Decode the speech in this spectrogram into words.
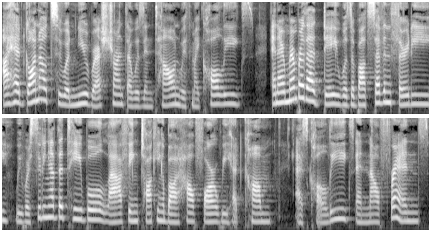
I had gone out to a new restaurant that was in town with my colleagues, and I remember that day was about 7:30. We were sitting at the table laughing, talking about how far we had come as colleagues and now friends.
